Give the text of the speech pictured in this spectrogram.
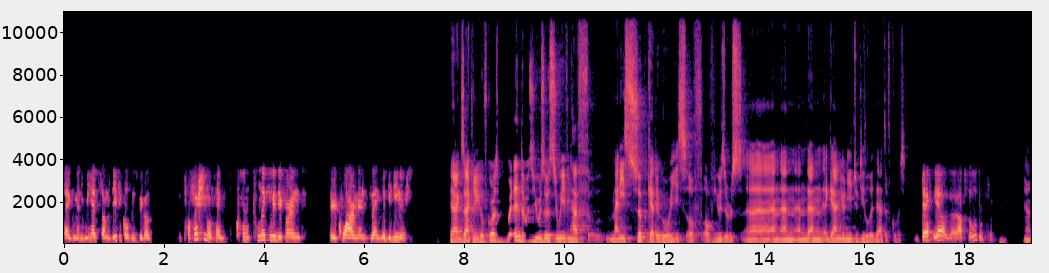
segment, we had some difficulties because professionals have completely different requirements than the beginners. Yeah, exactly. Of course, within those users, you even have many subcategories of, of users, uh, and and and then again, you need to deal with that, of course. Def- yeah, absolutely. Yeah.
